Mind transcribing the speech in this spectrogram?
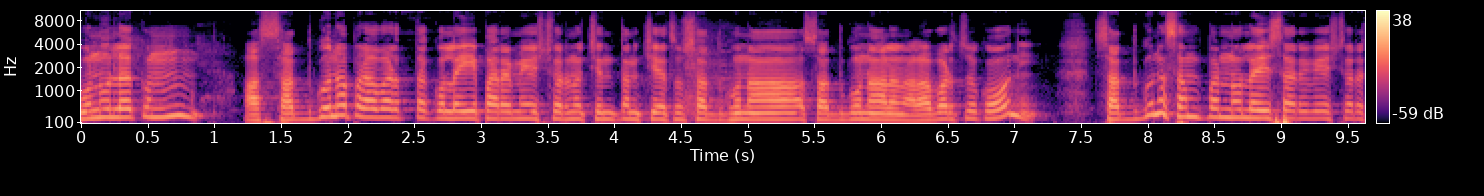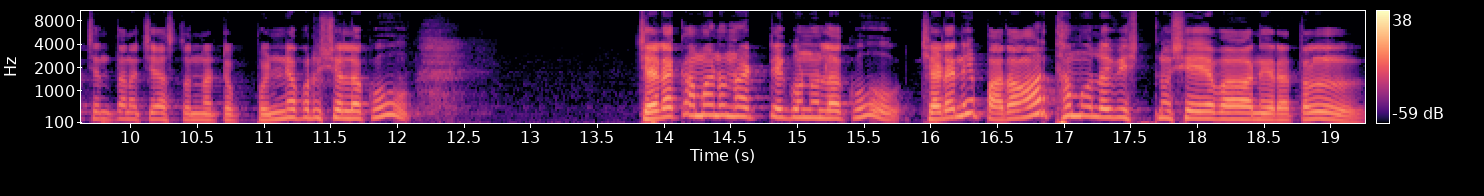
గుణులకు ఆ సద్గుణ ప్రవర్తకులై పరమేశ్వరుని చింతన చేతు సద్గుణ సద్గుణాలను అలవరుచుకొని సద్గుణ సంపన్నులై సర్వేశ్వర చింతన చేస్తున్నట్టు పుణ్యపురుషులకు చెడకమను నట్టి గుణులకు చెడని పదార్థములు విష్ణు సేవా నిరతల్.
